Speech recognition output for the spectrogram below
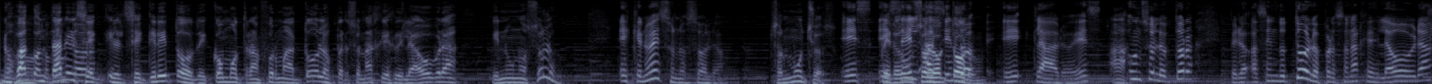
¿Nos como- va a contar el, sec- el secreto de cómo transforma a todos los personajes de la obra en uno solo? Es que no es uno solo. Son muchos. Es, Pero es un él solo haciendo. actor. eh, claro, es Ah. un solo actor, pero haciendo todos los personajes de la obra.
